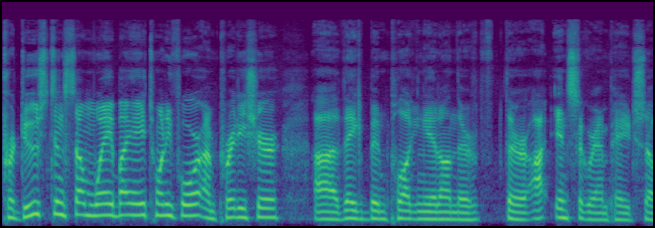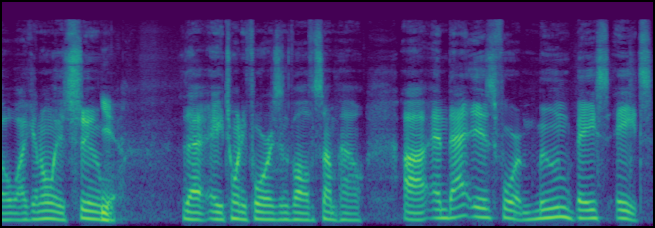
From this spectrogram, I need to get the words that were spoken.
produced in some way by A24. I'm pretty sure uh, they've been plugging it on their their uh, Instagram page, so I can only assume Yeah. that A24 is involved somehow. Uh, and that is for Moonbase 8,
